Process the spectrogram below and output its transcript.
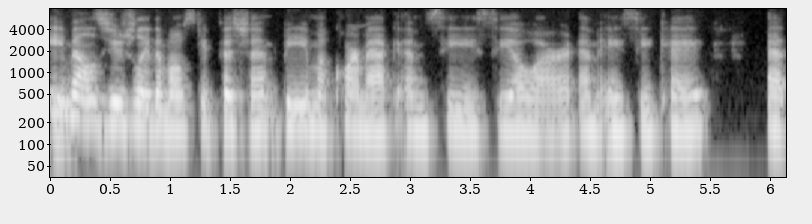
Email is usually the most efficient. B McCormack M C C O R M A C K at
